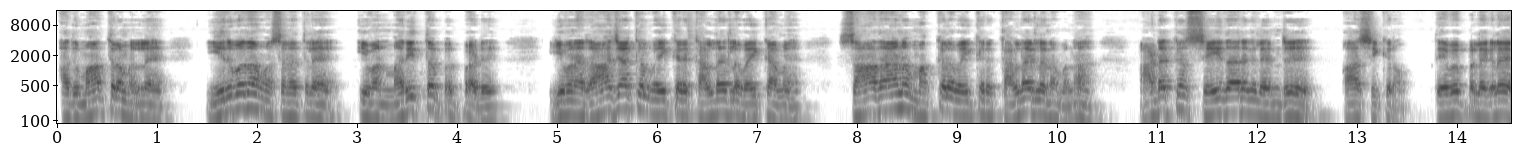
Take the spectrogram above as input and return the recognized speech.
அது மாத்திரமல்ல இருபதாம் வசனத்துல இவன் மறித்த பிற்பாடு இவனை ராஜாக்கள் வைக்கிற கல்லரில் வைக்காம சாதாரண மக்களை வைக்கிற கலரில் நம்மனா அடக்கம் செய்தார்கள் என்று வாசிக்கிறோம். தேவப்பிள்ளைகளை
